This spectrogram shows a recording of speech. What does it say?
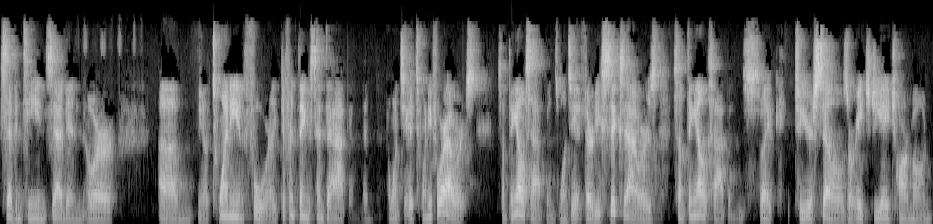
17 7 or um, you know, 20 and four, like different things tend to happen. And once you hit 24 hours, something else happens. Once you hit 36 hours, something else happens, like to your cells or HGH hormone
